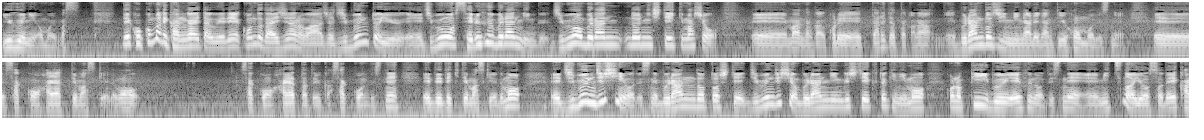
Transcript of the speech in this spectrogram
いうふうに思います。で、ここまで考えた上で、今度大事なのは、じゃあ自分という、えー、自分をセルフブランディング、自分をブランドにしていきましょう。えー、まあなんかこれ、誰だったかな、え、ブランド人になれなんていう本もですね、え、昨今流行ってますけれども、昨今流行ったというか昨今ですね、え出てきてますけれども、え自分自身をですね、ブランドとして、自分自身をブランディングしていくときにも、この PVF のですね、え3つの要素で考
